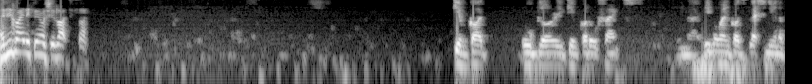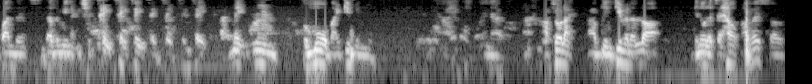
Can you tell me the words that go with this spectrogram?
Have you got anything else you'd like to say? give God all glory, give God all thanks. You know, even when God's blessing you in abundance, it doesn't mean that you should take, take, take, take, take, take, take. Like, make room for more by giving more. Like, you know, I- feel like I've been given a lot in order to help others. So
